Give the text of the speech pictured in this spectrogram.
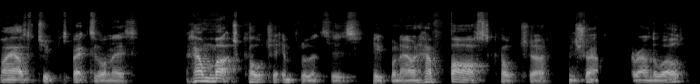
a high altitude perspective on this how much culture influences people now and how fast culture can mm. travel around the world.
